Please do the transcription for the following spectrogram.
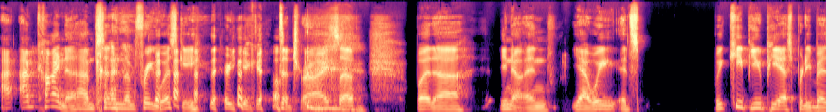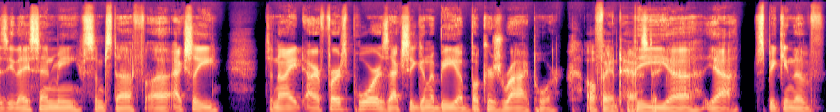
I, I'm kind of I'm sending them free whiskey there. You go. to try. So, but uh, you know, and yeah, we it's we keep UPS pretty busy. They send me some stuff. Uh, actually, tonight our first pour is actually going to be a Booker's Rye pour. Oh, fantastic. The uh, yeah. Speaking of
